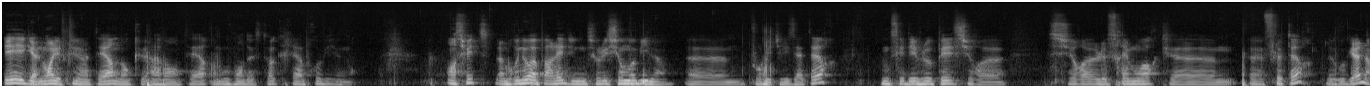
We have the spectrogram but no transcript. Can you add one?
et également les flux internes, donc inventaire, mouvement de stock, réapprovisionnement. Ensuite, ben, Bruno a parlé d'une solution mobile hein, euh, pour l'utilisateur. Donc c'est développé sur, euh, sur euh, le framework Flutter de Google.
